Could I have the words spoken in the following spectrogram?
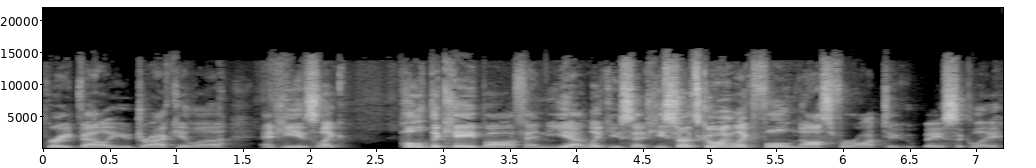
Great Value Dracula, and he's like pulled the cape off, and yeah, like you said, he starts going like full Nosferatu, basically.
